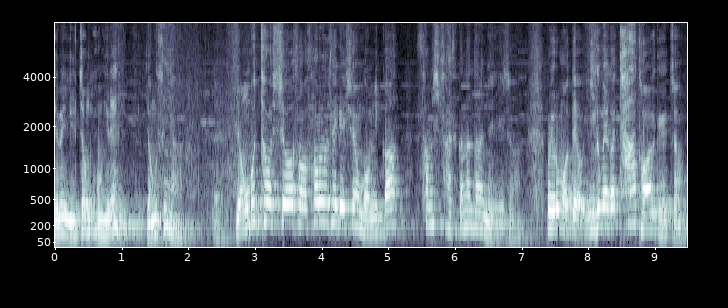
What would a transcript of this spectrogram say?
얘는 1.01에 0승이야. 네. 0부터 쉬어서 33개 쉬우면 뭡니까? 34에서 끝난다는 얘기죠. 그럼 여러분 어때요? 이 금액을 다 더하게 되겠죠?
